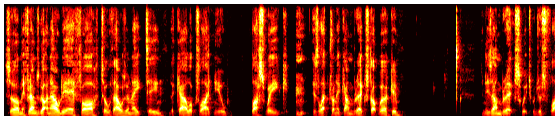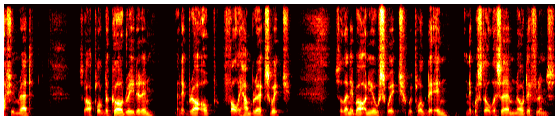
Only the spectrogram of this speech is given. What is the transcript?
So my friend's got an Audi A4 2018. The car looks like new. Last week, his electronic handbrake stopped working. And his handbrake switch were just flashing red. So I plugged the code reader in and it brought up faulty handbrake switch. So then he bought a new switch. We plugged it in and it was still the same, no difference.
